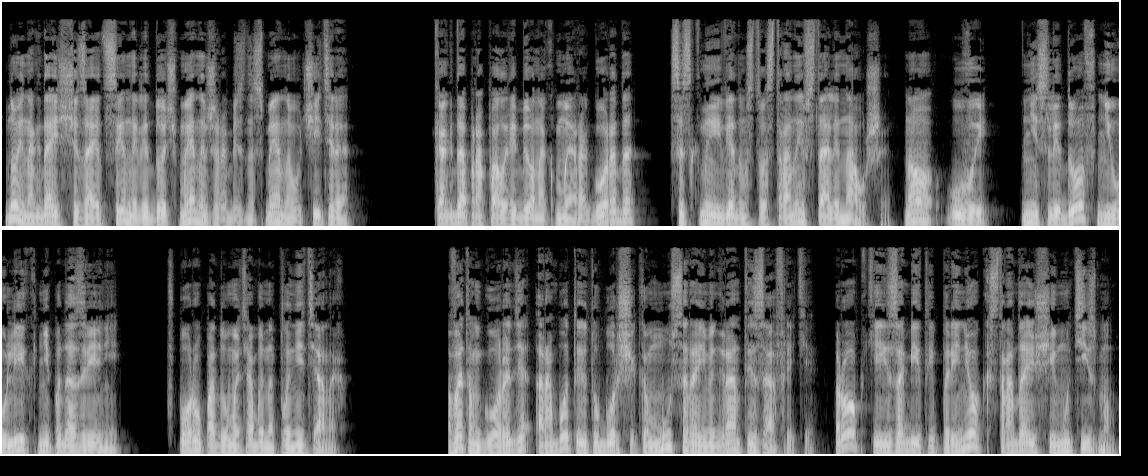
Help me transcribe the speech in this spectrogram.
но иногда исчезает сын или дочь менеджера, бизнесмена, учителя. Когда пропал ребенок мэра города, сыскные ведомства страны встали на уши. Но, увы, ни следов, ни улик, ни подозрений. Впору подумать об инопланетянах. В этом городе работает уборщиком мусора иммигрант из Африки. Робкий и забитый паренек, страдающий мутизмом,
